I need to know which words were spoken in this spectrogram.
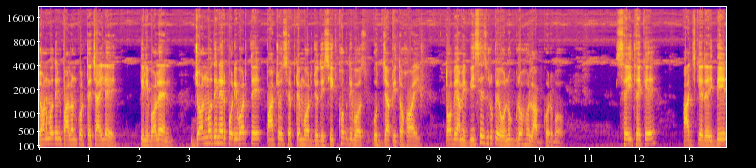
জন্মদিন পালন করতে চাইলে তিনি বলেন, জন্মদিনের পরিবর্তে পাঁচই সেপ্টেম্বর যদি শিক্ষক দিবস উদযাপিত হয়, তবে আমি বিশেষ রূপে অনুগ্রহ লাভ করব। সেই থেকে আজকের এই দিন,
